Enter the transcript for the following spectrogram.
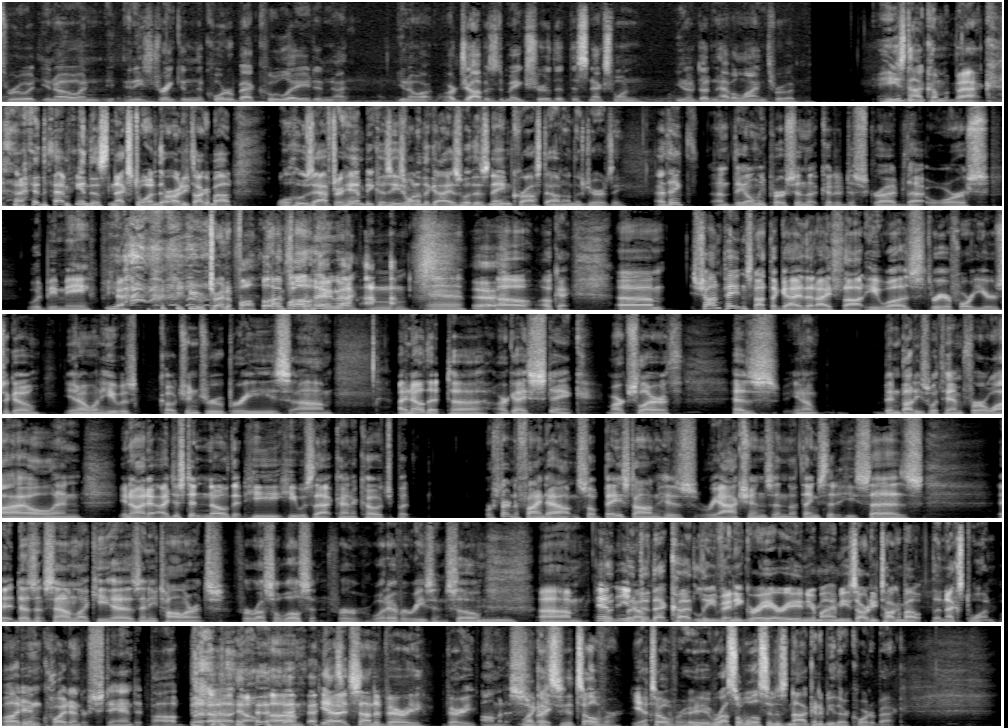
through it, you know, and and he's drinking the quarterback Kool Aid, and I, you know, our, our job is to make sure that this next one, you know, doesn't have a line through it. He's not coming back. I mean, this next one, they're already talking about, well, who's after him because he's one of the guys with his name crossed out on the jersey. I think uh, the only person that could have described that worse would be me. Yeah, you were trying to follow. I'm following. like, mm, eh. Oh, okay. Um, Sean Payton's not the guy that I thought he was three or four years ago. You know, when he was coaching Drew Brees. Um, I know that uh, our guy Stink, Mark Schlereth, has you know been buddies with him for a while, and you know I, I just didn't know that he he was that kind of coach, but we're starting to find out. And so, based on his reactions and the things that he says, it doesn't sound like he has any tolerance for Russell Wilson for whatever reason. So, um, and But, but know, did that cut leave any gray area in your mind? He's already talking about the next one. well, I didn't quite understand it, Bob, but uh, no, um, yeah, it sounded very, very ominous. Like right? it's it's over. Yeah. It's over. Russell Wilson is not going to be their quarterback.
